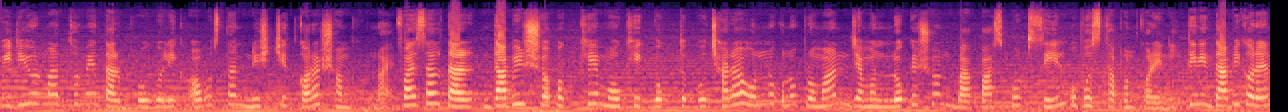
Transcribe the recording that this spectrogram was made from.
ভিডিওর মাধ্যমে তার ভৌগোলিক অবস্থান নিশ্চিত করা সম্ভব নয়। ফয়সাল তার দাবির সপক্ষে মৌখিক বক্তব্য ছাড়া অন্য কোনো প্রমাণ, যেমন লোকেশন বা পাসপোর্ট সিল, উপস্থাপন করেনি। তিনি দাবি করেন,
